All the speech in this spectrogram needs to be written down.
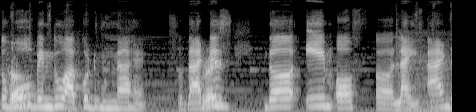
तो हाँ. वो बिंदु आपको ढूंढना है so that is the aim of life and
